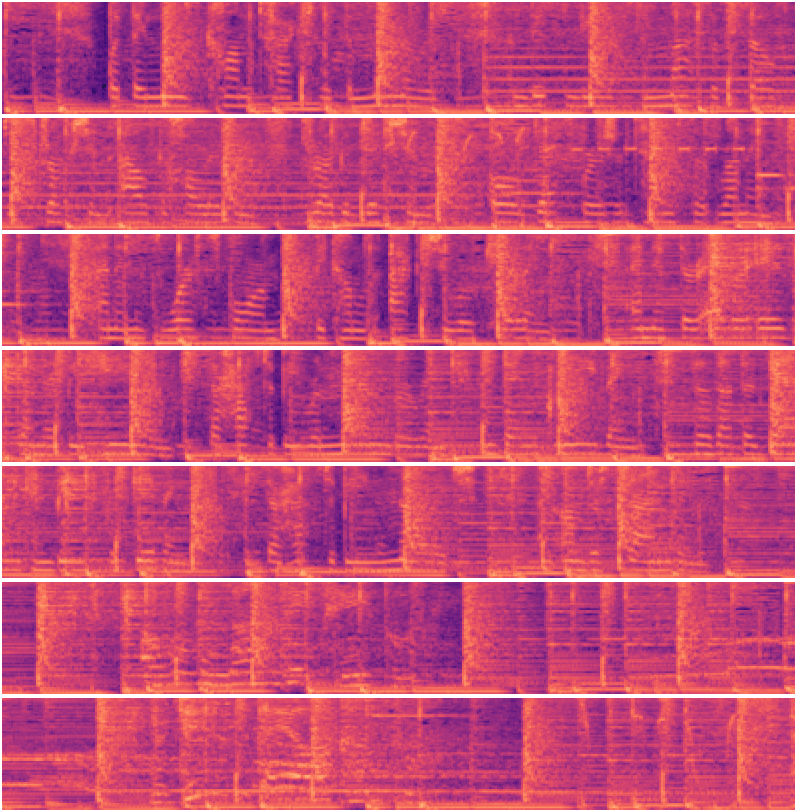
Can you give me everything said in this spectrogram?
But they lose contact with the memory, and this leads to massive self destruction, alcoholism, drug addiction, all desperate attempts at running and in its worst form becomes actual killing. And if there ever is gonna be healing, there has to be remembering and then grieving, so that there then can be forgiving. There has to be knowledge and understanding. All the lonely people. Where do they all come from?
